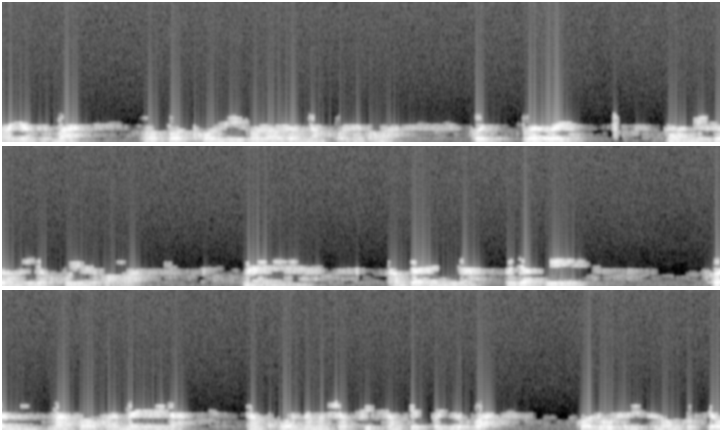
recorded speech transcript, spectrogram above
มาเยี่ยมถึงบ้านเมื่อปลดโคลีก็เล่าเรื่องนางขนให้ฟังว่าเพื่อนเพื่อนเอ้ยมีเรื่องที่จะคุยให้ฟังว่าแม่ทำใจให้ดีนะระยะที่เพื่อนมาเฝ้าค่อยไม่เลยนะตั้งขวนนั้นมันชักผิดสังเกตไปเยอะว่า ก็ดูสนิทสนมกับเจ้า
